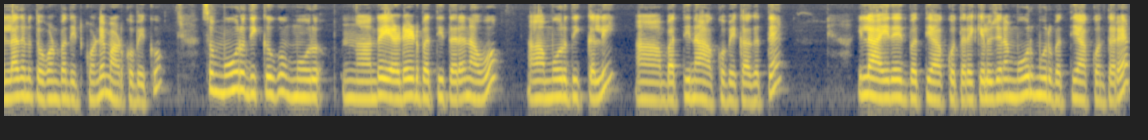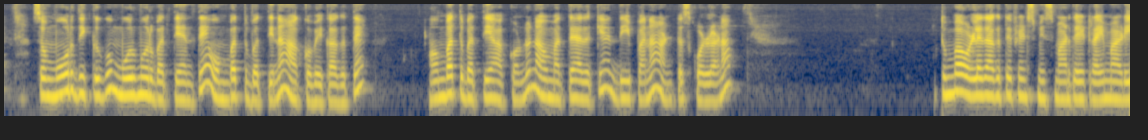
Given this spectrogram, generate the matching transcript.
ಎಲ್ಲದನ್ನು ತೊಗೊಂಡು ಬಂದು ಇಟ್ಕೊಂಡೇ ಮಾಡ್ಕೋಬೇಕು. ಸೊ ಮೂರು ದಿಕ್ಕಿಗೂ ಮೂರು ಅಂದರೆ ಎರಡೆರಡು ಬತ್ತಿ ಥರ ನಾವು ಮೂರು ದಿಕ್ಕಲ್ಲಿ ಬತ್ತಿನ ಹಾಕ್ಕೋಬೇಕಾಗತ್ತೆ. ಇಲ್ಲ, ಐದೈದು ಬತ್ತಿ ಹಾಕ್ಕೋತಾರೆ. ಕೆಲವು ಜನ ಮೂರು ಮೂರು ಬತ್ತಿ ಹಾಕ್ಕೊತಾರೆ. ಸೊ ಮೂರು ದಿಕ್ಕಿಗೂ ಮೂರು ಮೂರು ಬತ್ತಿ ಅಂತೆ ಒಂಬತ್ತು ಬತ್ತಿನ ಹಾಕ್ಕೋಬೇಕಾಗುತ್ತೆ. ಒಂಬತ್ತು ಬತ್ತಿ ಹಾಕ್ಕೊಂಡು ನಾವು ಮತ್ತೆ ಅದಕ್ಕೆ ದೀಪನ ಅಂಟಿಸ್ಕೊಳ್ಳೋಣ. ತುಂಬ ಒಳ್ಳೆಯದಾಗುತ್ತೆ ಫ್ರೆಂಡ್ಸ್ ಮಿಸ್ ಮಾಡದೆ ಟ್ರೈ ಮಾಡಿ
